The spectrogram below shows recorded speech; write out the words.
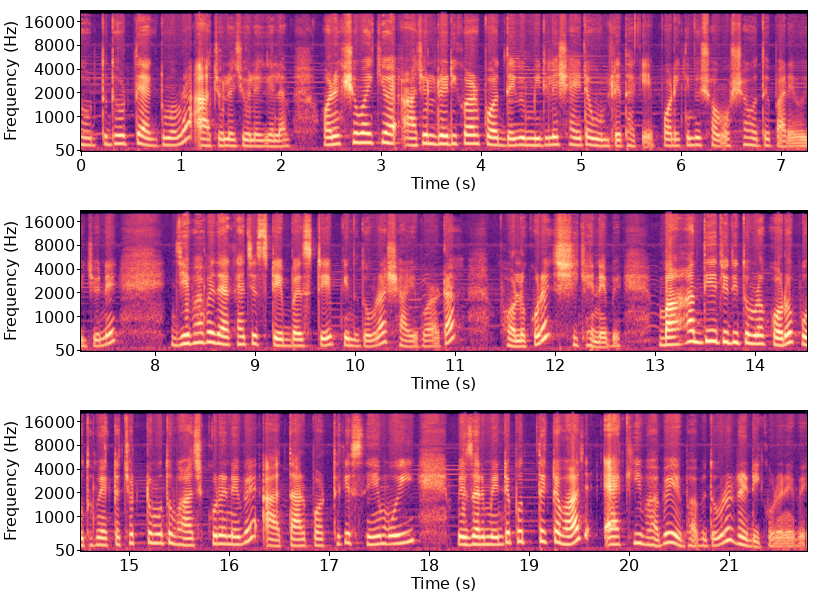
ধরতে ধরতে একদম আমরা আঁচলে চলে গেলাম। অনেক সময় কি হয়, আঁচল রেডি করার পর দেখবে মিডিলের শাড়িটা উল্টে থাকে, পরে কিন্তু সমস্যা হতে পারে ওই জন্যে। যেভাবে দেখা যাচ্ছে স্টেপ বাই স্টেপ কিন্তু তোমরা শাড়ি পরাটা ফলো করে শিখে নেবে। বাঁ হাত দিয়ে যদি তোমরা করো, প্রথমে একটা ছোট্ট মতো ভাঁজ করে নেবে, আর তারপর থেকে সেম ওই মেজারমেন্টে প্রত্যেকটা ভাঁজ একইভাবে এভাবে তোমরা রেডি করে নেবে।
